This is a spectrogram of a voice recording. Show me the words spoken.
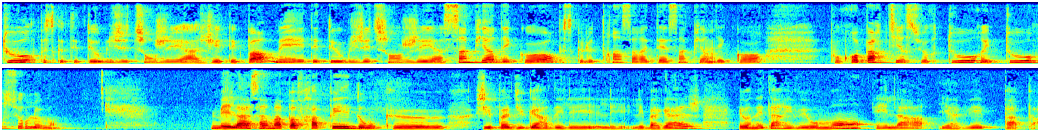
Tours parce que tu étais obligé de changer à j'y étais pas mais tu étais obligé de changer à Saint-Pierre-des-Corps parce que le train s'arrêtait à Saint-Pierre-des-Corps pour repartir sur Tours et Tours sur Le Mans. Mais là, ça m'a pas frappé, donc euh, j'ai pas dû garder les, les- les bagages. Et on est arrivé au Mans, et là, il y avait papa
